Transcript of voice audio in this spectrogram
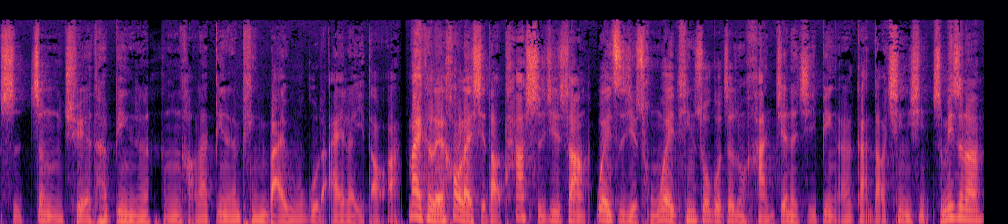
是正确的，病人很好，那病人平白无故的挨了一刀啊。麦克雷后来写道，他实际上为自己从未听说过这种罕见的疾病而感到庆幸。什么意思呢？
